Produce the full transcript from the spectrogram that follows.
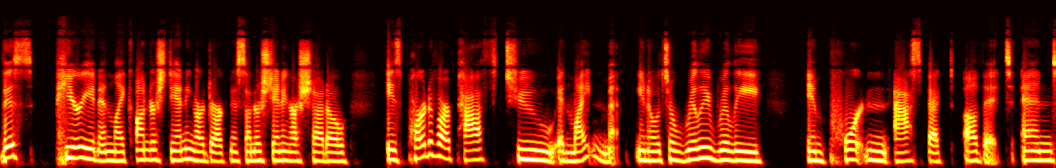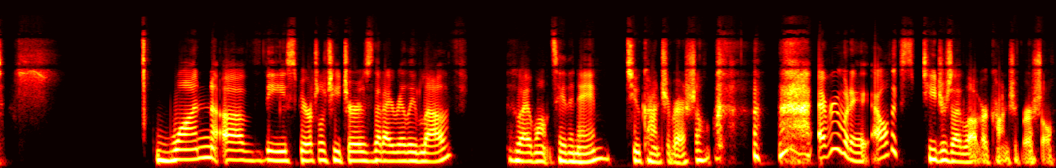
This period and like understanding our darkness, understanding our shadow is part of our path to enlightenment. You know, it's a really, really important aspect of it. And one of the spiritual teachers that I really love, who I won't say the name, too controversial. Everybody, all the teachers I love are controversial.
